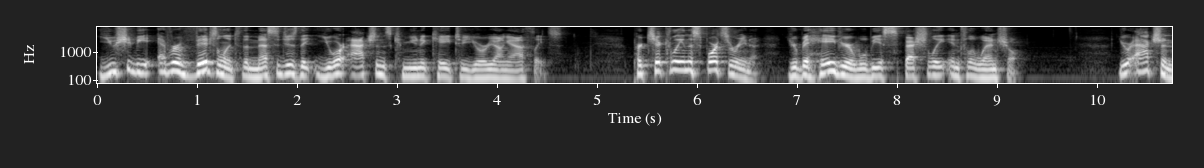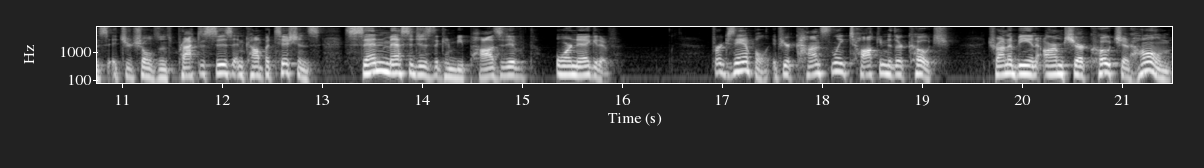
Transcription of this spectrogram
you should be ever vigilant to the messages that your actions communicate to your young athletes. Particularly in the sports arena, your behavior will be especially influential. Your actions at your children's practices and competitions send messages that can be positive or negative. For example, if you're constantly talking to their coach, trying to be an armchair coach at home,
